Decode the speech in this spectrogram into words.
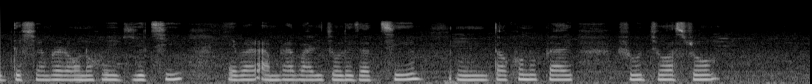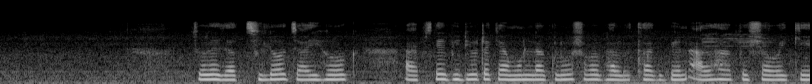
উদ্দেশ্যে আমরা রওনা হয়ে গিয়েছি। এবার আমরা বাড়ি চলে যাচ্ছি। তখনও প্রায় সূর্য অস্ত্র চলে যাচ্ছিল। যাই হোক, আজকের ভিডিওটা কেমন লাগল? সবাই ভালো থাকবেন। আল্লাহ হাফেজ সবাইকে।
